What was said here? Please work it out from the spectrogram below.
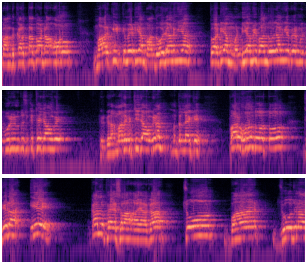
ਬੰਦ ਕਰਤਾ ਤੁਹਾਡਾ ਆਉਣੋਂ। ਮਾਰਕੀਟ ਕਮੇਟੀਆਂ ਬੰਦ ਹੋ ਜਾਣਗੀਆਂ, ਤੁਹਾਡੀਆਂ ਮੰਡੀਆਂ ਵੀ ਬੰਦ ਹੋ ਜਾਣਗੀਆਂ, ਫਿਰ ਮਜਬੂਰੀ ਨੂੰ ਤੁਸੀਂ ਕਿੱਥੇ ਜਾਓਗੇ? ਫਿਰ ਗਦਾਮਾਂ ਦੇ ਵਿੱਚ ਹੀ ਜਾਓਗੇ ਨਾ, ਮਤਲਬ ਲੈ ਕੇ। ਪਰ ਹੁਣ ਦੋਸਤੋ, ਜਿਹੜਾ ਇਹ ਕੱਲ ਫੈਸਲਾ ਆਇਆਗਾ ਚੋਣ ਬਾਂਡ ਯੋਜਨਾ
